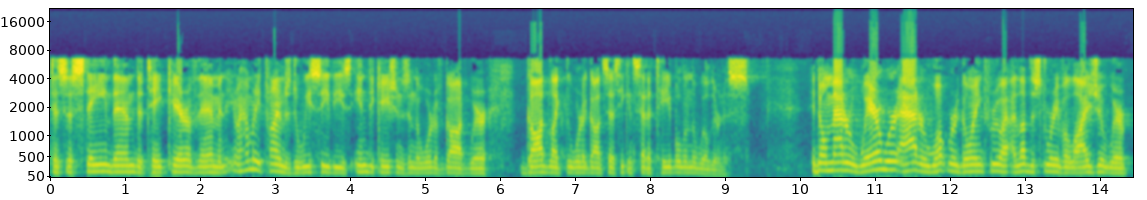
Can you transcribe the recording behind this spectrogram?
to sustain them, to take care of them. And you know, how many times do we see these indications in the Word of God where God, like the Word of God says, He can set a table in the wilderness? It don't matter where we're at or what we're going through. I, I love the story of Elijah where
